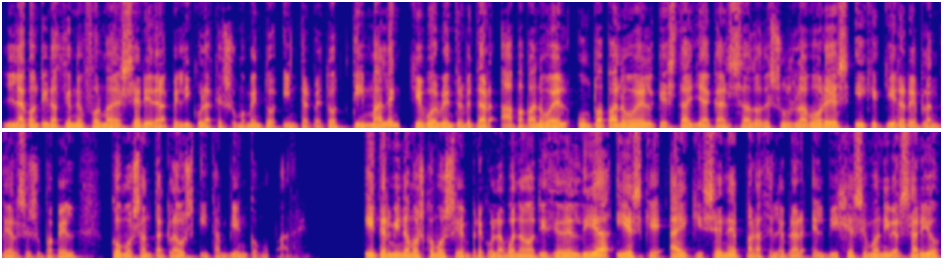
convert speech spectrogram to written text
la continuación en forma de serie de la película que en su momento interpretó Tim Allen, que vuelve a interpretar a Papá Noel, un Papá Noel que está ya cansado de sus labores y que quiere replantearse su papel como Santa Claus y también como padre. Y terminamos como siempre con la buena noticia del día y es que AXN, para celebrar el vigésimo aniversario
